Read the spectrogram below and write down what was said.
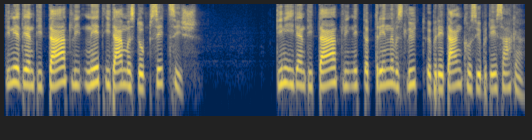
Deine Identität liegt nicht in dem, was du besitzt. Deine Identität liegt nicht dort drinnen, was die Leute über dich denken und sie über dich sagen.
